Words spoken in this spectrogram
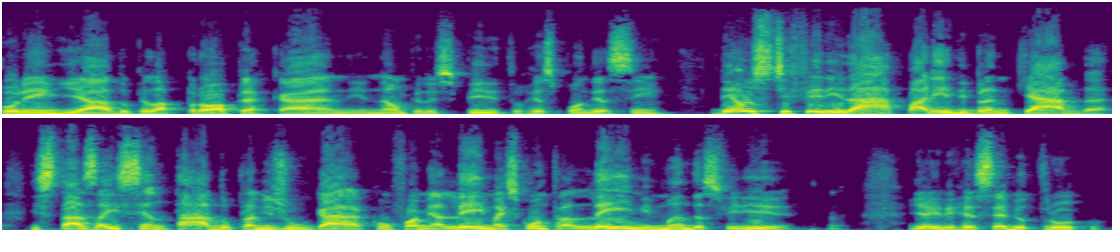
porém guiado pela própria carne e não pelo espírito, responde assim: Deus te ferirá, parede branqueada. Estás aí sentado para me julgar conforme a lei, mas contra a lei me mandas ferir. E aí ele recebe o troco.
